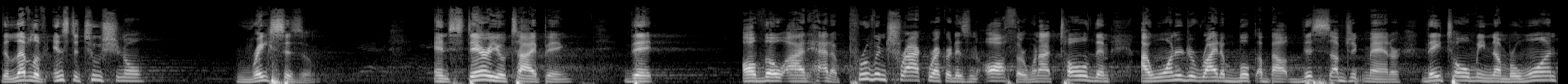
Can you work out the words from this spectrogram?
The level of institutional racism and stereotyping that although I'd had a proven track record as an author, when I told them I wanted to write a book about this subject matter, they told me number one,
